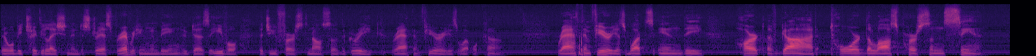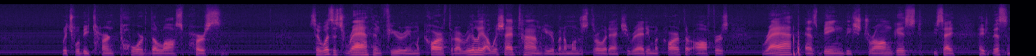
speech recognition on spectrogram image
There will be tribulation and distress for every human being who does evil, the Jew first and also the Greek. Wrath and fury is what will come. Wrath and fury is what's in the heart of God toward the lost person's sin, which will be turned toward the lost person. So what's this wrath and fury? MacArthur, I really, I wish I had time here, but I'm going to just throw it at you. Ready? MacArthur offers wrath as being the strongest. You say, hey, listen,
